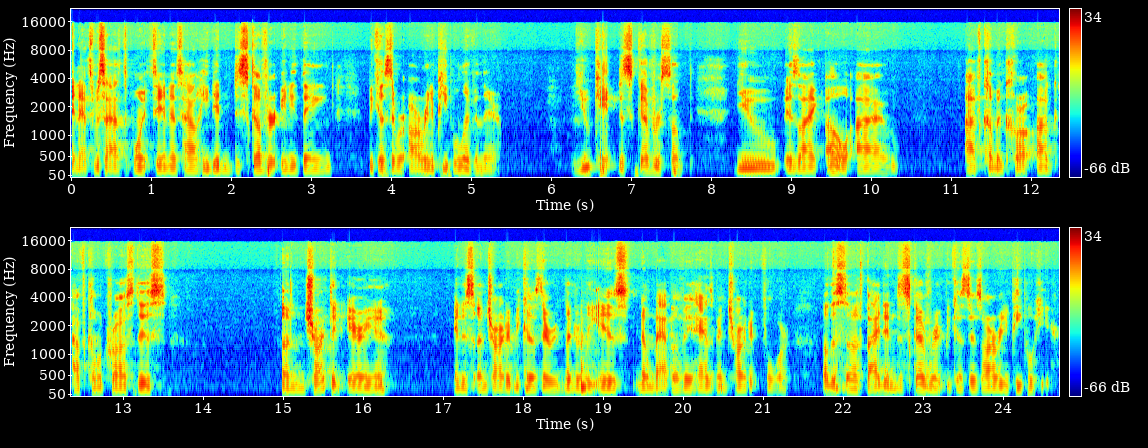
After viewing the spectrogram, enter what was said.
and that's besides the point. Seeing as how he didn't discover anything because there were already people living there. You can't discover something. You is like, oh, I, I've come across, I've come across this uncharted area, and it's uncharted because there literally is no map of it. it has been charted for other stuff, but I didn't discover it because there's already people here,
